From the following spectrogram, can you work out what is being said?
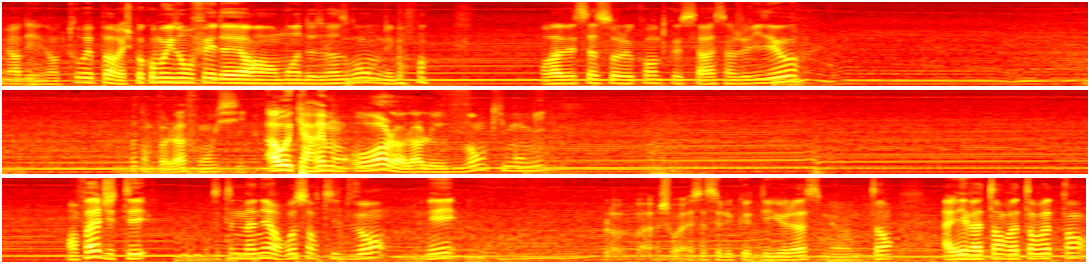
Regardez, ils ont tout réparé. Je sais pas comment ils ont fait d'ailleurs en moins de 20 secondes, mais bon. On va mettre ça sur le compte que ça reste un jeu vidéo. En fait, on peut à fond ici. Ah ouais, carrément. Oh là là, le vent qu'ils m'ont mis. En fait, j'étais d'une certaine manière ressorti devant, mais... Ouais, ça c'est le code dégueulasse, mais en même temps... Allez, va-t'en, va-t'en, va-t'en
